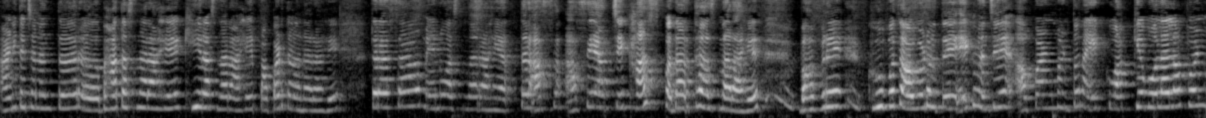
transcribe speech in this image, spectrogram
आणि त्याच्यानंतर भात असणार आहे खीर असणार आहे पापड तळणार आहे. तर असा मेनू असणार आहे. तर असं असे आजचे खास पदार्थ असणार आहेत. बापरे खूपच आवड होते. एक म्हणजे आपण म्हणतो ना एक वाक्य बोलायला पण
